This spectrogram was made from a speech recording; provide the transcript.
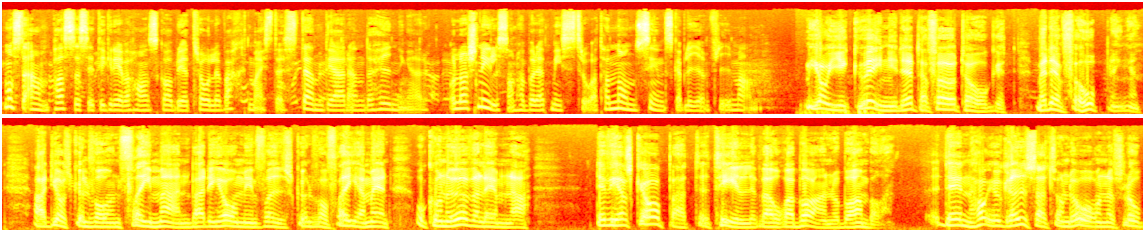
måste anpassa sig till greve Hans Gabriel Trolle Wachtmeisters ständiga arrendehöjningar. Och Lars Nilsson har börjat misstro att han någonsin ska bli en fri man. Jag gick ju in i detta företaget med den förhoppningen att jag skulle vara en fri man. Både jag och min fru skulle vara fria män och kunna överlämna det vi har skapat till våra barn och barnbarn. Den har ju grusats under årens lopp.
